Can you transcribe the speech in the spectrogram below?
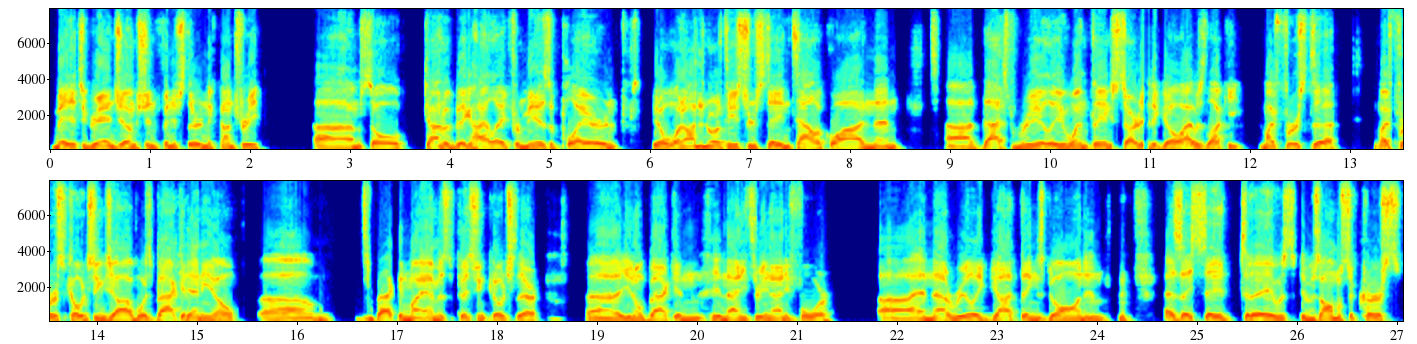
made it to Grand Junction, finished third in the country. Um, so kind of a big highlight for me as a player and, you know, went on to Northeastern State in Tahlequah and then uh, that's really when things started to go. I was lucky. My first uh, my first coaching job was back at NEO, um, back in Miami as a pitching coach there. Uh, you know, back in, in 93, 94. Uh, and that really got things going. And as I say today, it was it was almost a curse.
